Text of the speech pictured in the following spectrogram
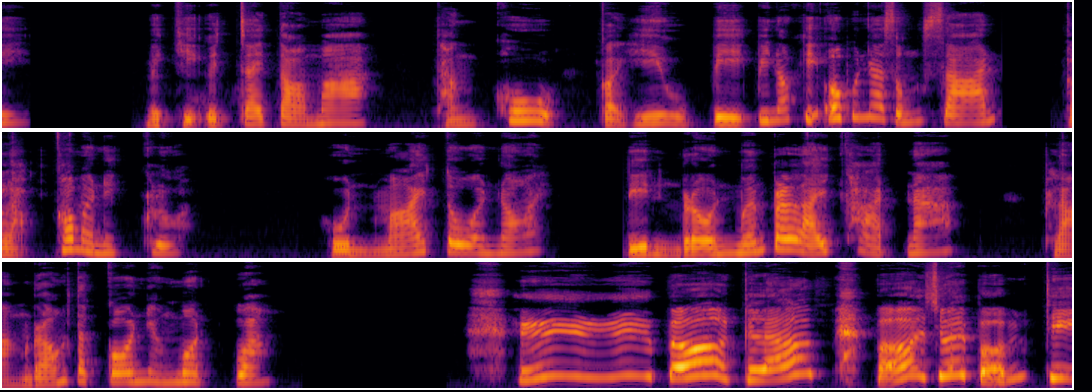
ดี ไม่กี่อึดใจต่อมา ทั้งคู่ก็หิ้วปีกปินอคกิโอผู้น่าสงสาร กลับเข้ามาในครัว หุ่นไม้ตัวน้อย ดิ้นรนเหมือนปลาไหลขาดน้ำพลางร้องตะโกนอย่างหมดหวังพ่อครับพ่อช่วยผมที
